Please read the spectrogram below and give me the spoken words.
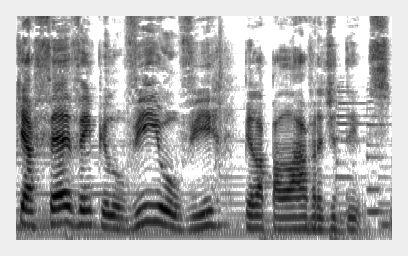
que a fé vem pelo ouvir e ouvir pela palavra de Deus.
